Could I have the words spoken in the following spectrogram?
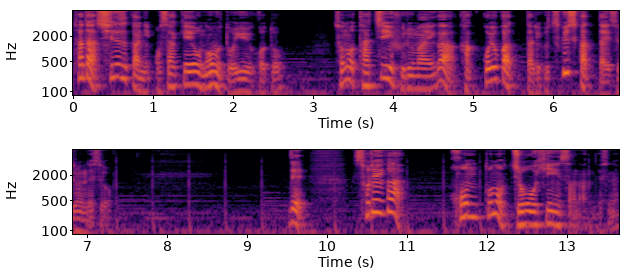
ただ静かにお酒を飲むということその立ち居振る舞いがかっこよかったり美しかったりするんですよ。でそれが本当の上品さなんですね。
